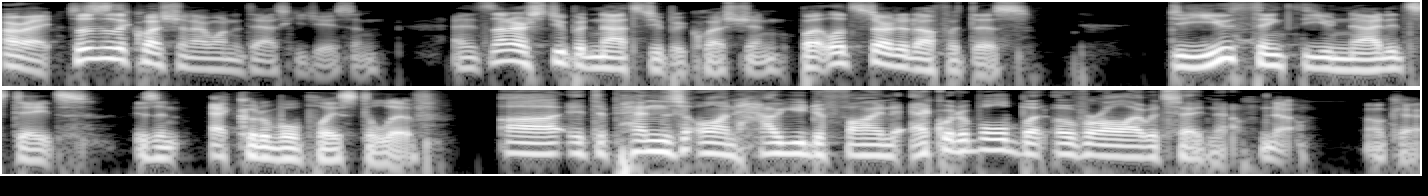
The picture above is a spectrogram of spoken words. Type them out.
All right, so this is the question I wanted to ask you, Jason, and it's not our stupid, not stupid question, but let's start it off with this: Do you think the United States is an equitable place to live? Uh, it depends on how you define equitable, but overall, I would say no. No. Okay.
